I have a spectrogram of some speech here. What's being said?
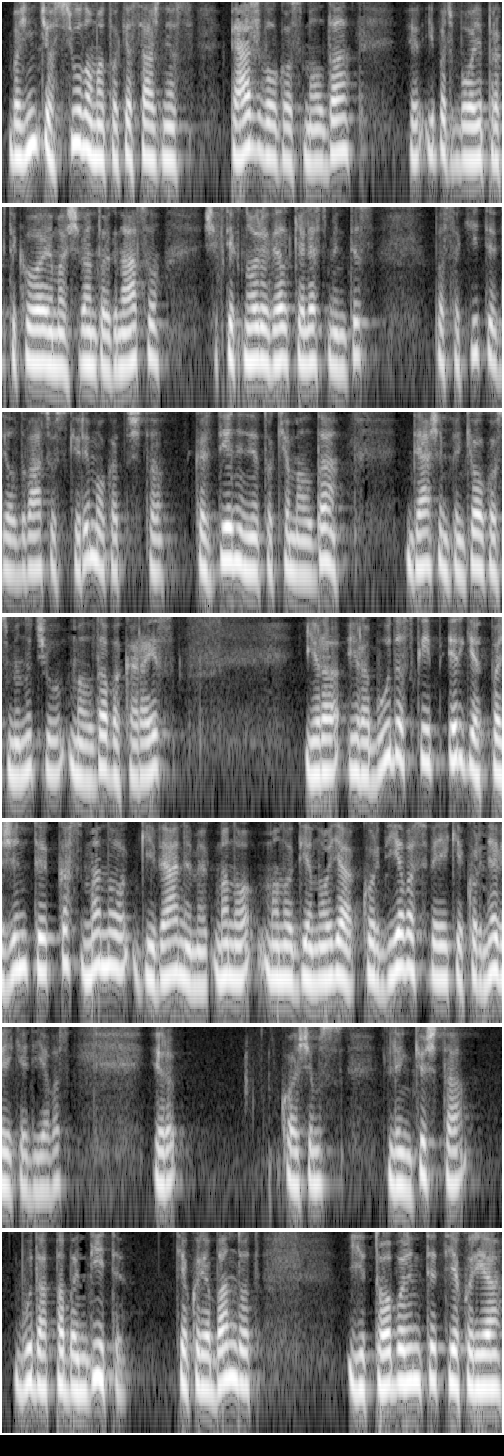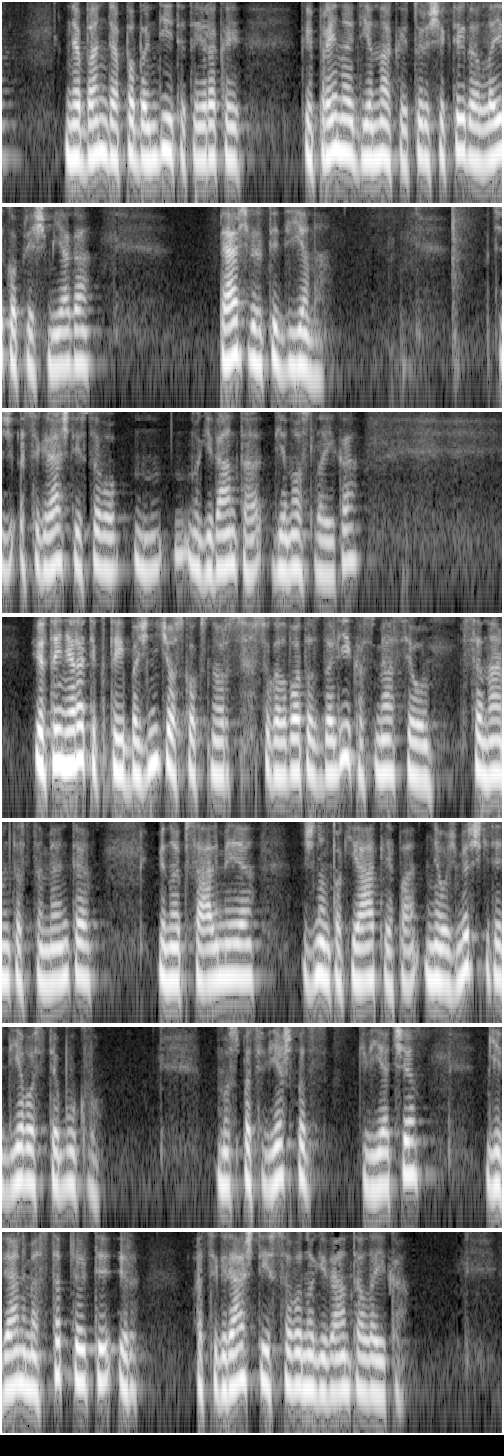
bažnyčios siūloma tokia sąžinės peržvalgos malda ir ypač buvo jį praktikuojama Švento Ignaco. Šiek tiek noriu vėl kelias mintis pasakyti dėl dvasių skirimo, kad šitą kasdieninė tokia malda, 10-15 minučių malda vakarais, yra, yra būdas, kaip irgi atpažinti, kas mano gyvenime, mano, mano dienoje, kur Dievas veikia, kur neveikia Dievas. Ir ko aš jums linkiu šitą būdą pabandyti. Tie, kurie bandot jį tobulinti, tie, kurie nebandę pabandyti. Tai yra, kai, kai praeina diena, kai turi šiek tiek dar laiko prieš miegą, peržvelgti dieną, atsigręžti į savo nugyventą dienos laiką. Ir tai nėra tik tai bažnyčios koks nors sugalvotas dalykas. Mes jau Senajame testamente vienoje psalmėje žinom tokį atliepą - neužmirškite Dievo stebuklų. Mus pats viešpats kviečia gyvenime staptelti ir atsigręžti į savo nugyventą laiką.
